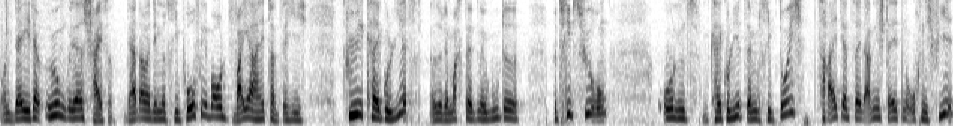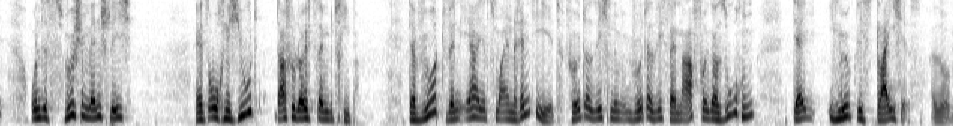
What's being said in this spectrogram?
Und der, der irgendwie, der ist scheiße. Der hat aber den Betrieb hochgebaut, weil er halt tatsächlich kühl kalkuliert. Also der macht halt eine gute Betriebsführung und kalkuliert seinen Betrieb durch, zahlt jetzt seinen Angestellten auch nicht viel und ist zwischenmenschlich jetzt auch nicht gut. Dafür läuft sein Betrieb der wird, wenn er jetzt mal in Rente geht, wird er sich, wird er sich seinen Nachfolger suchen, der ihm möglichst gleich ist. Also,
